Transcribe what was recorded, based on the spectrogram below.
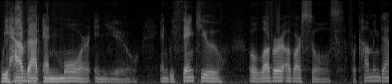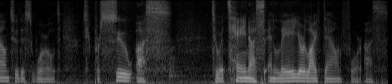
We have that and more in you. And we thank you, O lover of our souls, for coming down to this world to pursue us, to attain us, and lay your life down for us.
